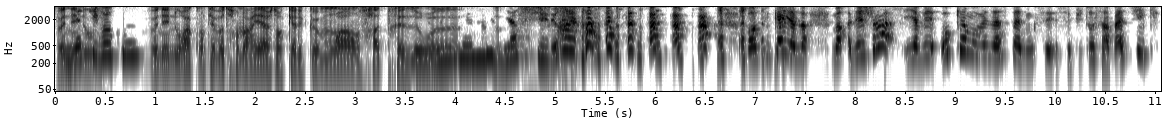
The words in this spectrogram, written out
venez Merci nous, beaucoup. venez nous raconter votre mariage dans quelques mois. On sera très heureux. Oui, Bien sûr. Bon, en tout cas, il y a de- bon, déjà, il n'y avait aucun mauvais aspect, donc c'est, plutôt sympathique.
